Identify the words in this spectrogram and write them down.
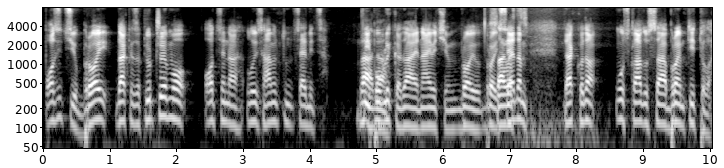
poziciju broj, dakle, zaključujemo ocena Lewis Hamilton sedmica. Da, I Da, publika da. daje najvećem broju, broj Saglasni 7. smo. Tako da, u skladu sa brojem titula.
